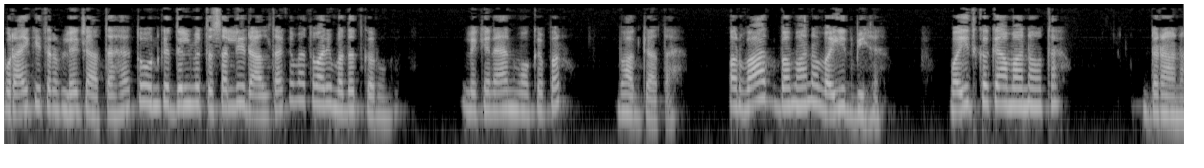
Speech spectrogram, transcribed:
برائی کی طرف لے جاتا ہے تو ان کے دل میں تسلی ڈالتا ہے کہ میں تمہاری مدد کروں گا۔ لیکن این موقع پر بھاگ جاتا ہے۔ اور واد بمانا وعید بھی ہے۔ وعید کا کیا مانا ہوتا ہے؟ ڈرانا۔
